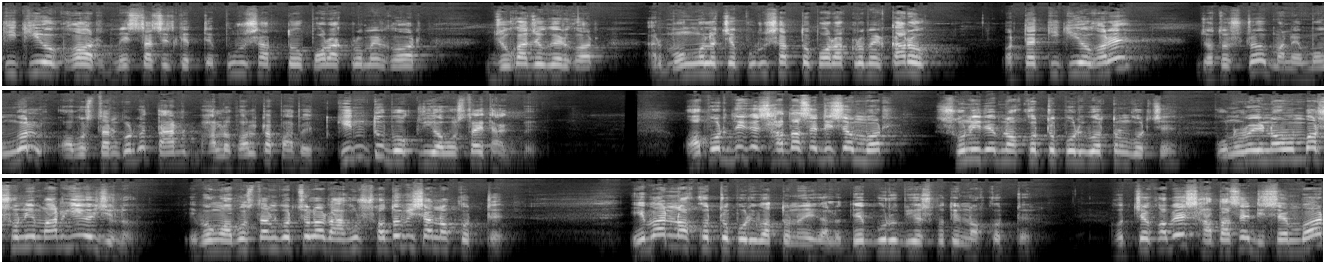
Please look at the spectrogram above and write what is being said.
তৃতীয় ঘর, মেষ রাশির ক্ষেত্রে পুরুষার্থ পরাক্রমের ঘর, যোগাযোগের ঘর, আর মঙ্গল হচ্ছে পুরুষার্থ পরাক্রমের কারক। অর্থাৎ তৃতীয় ঘরে যথেষ্ট মানে মঙ্গল অবস্থান করবে, তার ভালো ফলটা পাবে, কিন্তু বক্রি অবস্থায় থাকবে। অপরদিকে সাতাশে ডিসেম্বর, শনিদেব নক্ষত্র পরিবর্তন করছে। পনেরোই নভেম্বর শনি মার্গী হয়েছিল এবং অবস্থান করছিল রাহুর শতবিশা নক্ষত্রে। এবার নক্ষত্র পরিবর্তন হয়ে গেল। দেবগুরু বৃহস্পতির নক্ষত্রে হচ্ছে কবে? সাতাশে ডিসেম্বর,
